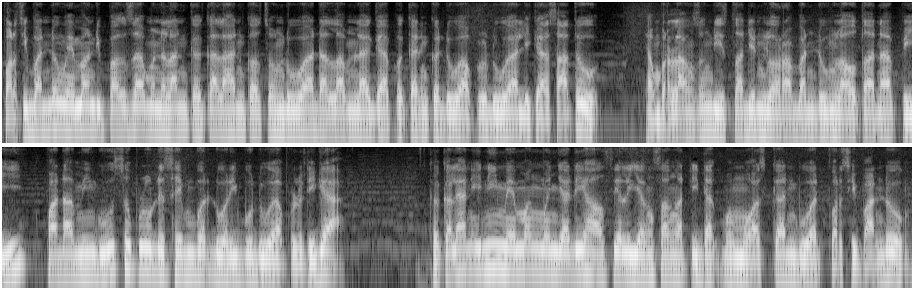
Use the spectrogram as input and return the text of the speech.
Persib Bandung memang dipaksa menelan kekalahan 0-2 dalam laga pekan ke-22 Liga 1 yang berlangsung di Stadion Gelora Bandung Lautan Api pada Minggu 10 Desember 2023. Kekalahan ini memang menjadi hasil yang sangat tidak memuaskan buat Persib Bandung.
